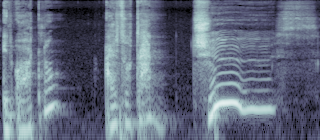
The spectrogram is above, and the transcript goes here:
In Ordnung? Also dann, tschüss.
